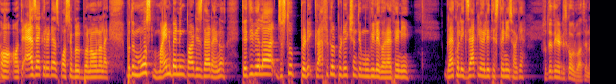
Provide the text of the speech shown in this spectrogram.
अँ अँ त्यो एज एक्युरेट एज पोसिबल बनाउनलाई। But the most mind bending part is that होइन त्यति बेला जस्तो प्रिडि ग्राफिकल प्रिडिक्सन त्यो मुभीले गराएको थियो नि ब्ल्याक होल एक्ज्याक्टली अहिले त्यस्तै नै छ क्या। सो त्यतिखेर डिस्कभर भएको थिएन?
